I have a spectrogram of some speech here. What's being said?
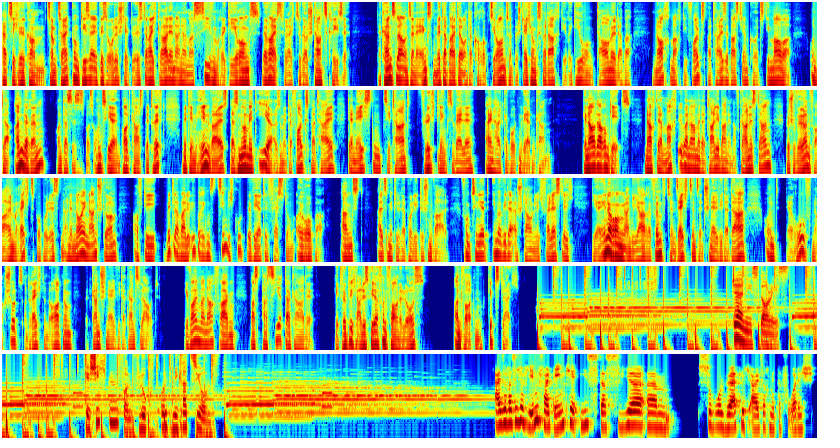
Herzlich willkommen. Zum Zeitpunkt dieser Episode steckt Österreich gerade in einer massiven Regierungs-, wer weiß, vielleicht sogar Staatskrise. Der Kanzler und seine engsten Mitarbeiter unter Korruptions- und Bestechungsverdacht, die Regierung taumelt, aber noch macht die Volkspartei Sebastian Kurz die Mauer. Unter anderem, und das ist es, was uns hier im Podcast betrifft, mit dem Hinweis, dass nur mit ihr, also mit der Volkspartei, der nächsten, Zitat, Flüchtlingswelle Einhalt geboten werden kann. Genau darum geht's. Nach der Machtübernahme der Taliban in Afghanistan beschwören vor allem Rechtspopulisten einen neuen Ansturm auf die mittlerweile übrigens ziemlich gut bewährte Festung Europa. Angst als Mittel der politischen Wahl. Funktioniert immer wieder erstaunlich verlässlich. Die Erinnerungen an die Jahre 15, 16 sind schnell wieder da und der Ruf nach Schutz und Recht und Ordnung wird ganz schnell wieder ganz laut. Wir wollen mal nachfragen, was passiert da gerade? Geht wirklich alles wieder von vorne los? Antworten gibt's gleich. Journey Stories Geschichten von Flucht und Migration. Also was ich auf jeden Fall denke, ist, dass wir ähm, sowohl wörtlich als auch metaphorisch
